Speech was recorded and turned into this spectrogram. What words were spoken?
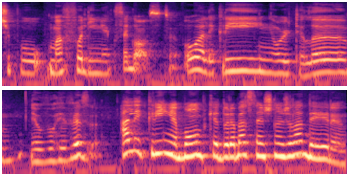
tipo, uma folhinha que você gosta. Ou alecrim, ou hortelã, eu vou revezando. Alecrim é bom porque dura bastante na geladeira.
